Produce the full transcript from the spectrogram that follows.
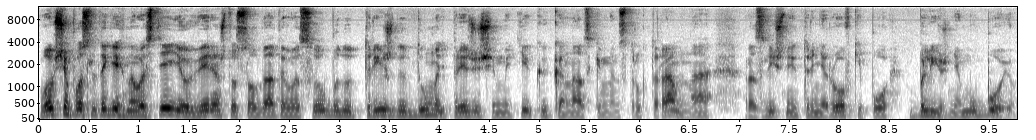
В общем, после таких новостей я уверен, что солдаты ВСУ будут трижды думать, прежде чем идти к канадским инструкторам на различные тренировки по ближнему бою.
